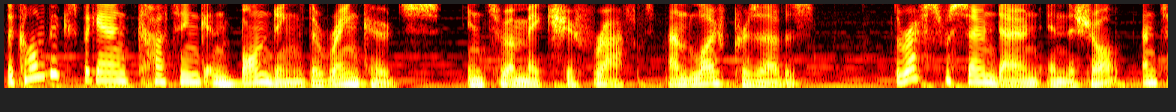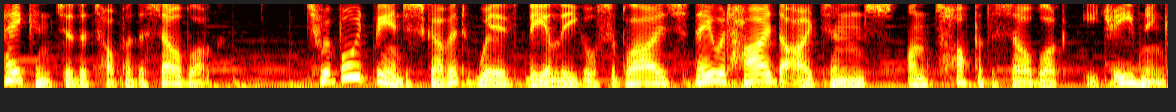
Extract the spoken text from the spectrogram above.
The convicts began cutting and bonding the raincoats into a makeshift raft and life preservers. The rafts were sewn down in the shop and taken to the top of the cell block. To avoid being discovered with the illegal supplies, they would hide the items on top of the cell block each evening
